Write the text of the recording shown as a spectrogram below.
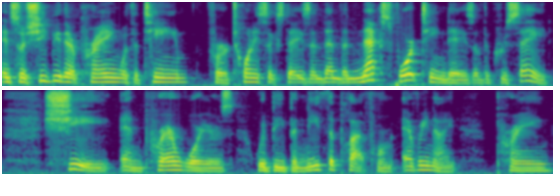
And so she'd be there praying with the team for 26 days. And then the next 14 days of the crusade, she and prayer warriors would be beneath the platform every night praying,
